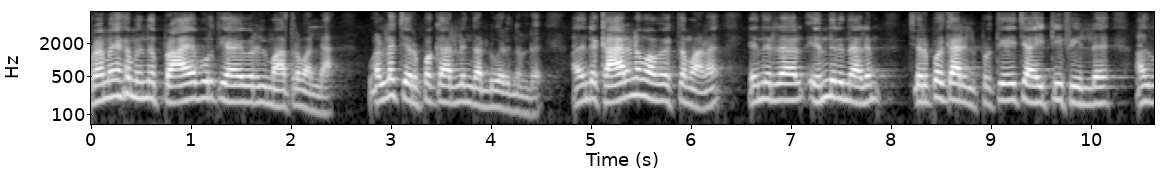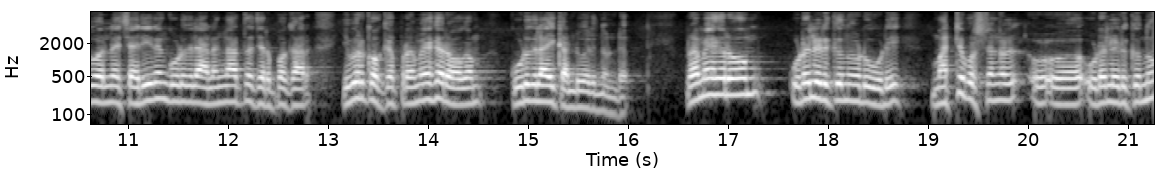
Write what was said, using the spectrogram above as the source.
പ്രമേഹം ഇന്ന് പ്രായപൂർത്തിയായവരിൽ മാത്രമല്ല വളരെ ചെറുപ്പക്കാരിലും കണ്ടുവരുന്നുണ്ട്. അതിന്റെ കാരണം അവ്യക്തമാണ്. എന്നിരുന്നാൽ എന്നിരുന്നാലും ചെറുപ്പക്കാരിൽ പ്രത്യേകിച്ച് ഐ ടി ഫീൽഡ് അതുപോലെ തന്നെ ശരീരം കൂടുതൽ അനങ്ങാത്ത ചെറുപ്പക്കാർ ഇവർക്കൊക്കെ പ്രമേഹ രോഗം കൂടുതലായി കണ്ടുവരുന്നുണ്ട്. പ്രമേഹ രോഗം ഉടലെടുക്കുന്നതോടുകൂടി മറ്റ് പ്രശ്നങ്ങൾ ഉടലെടുക്കുന്നു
